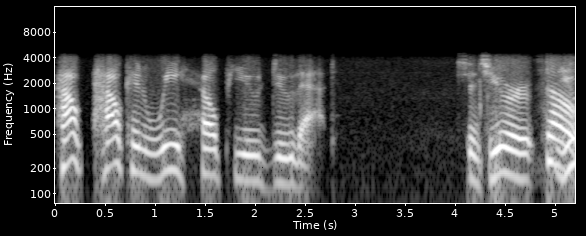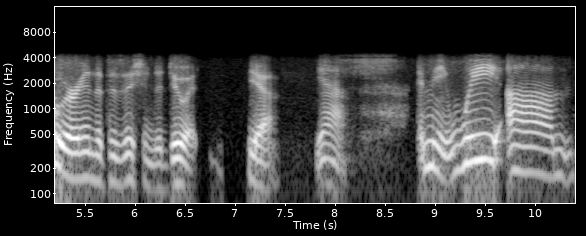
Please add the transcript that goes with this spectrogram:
How how can we help you do that? Since you're so, you are in the position to do it. Yeah. Yeah. I mean, we um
